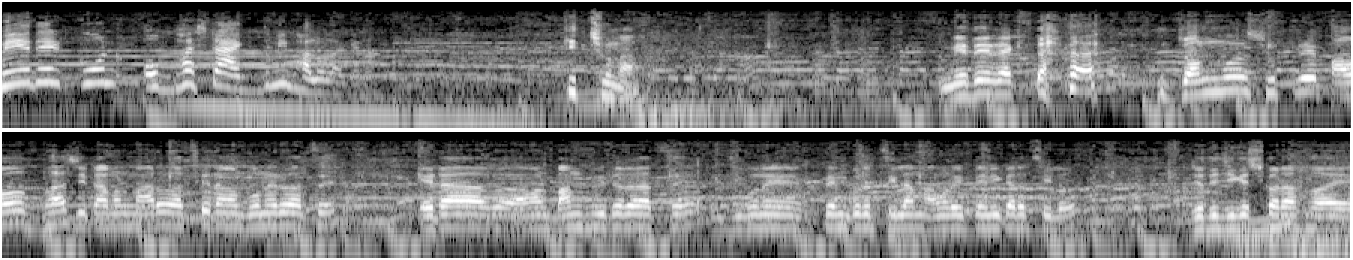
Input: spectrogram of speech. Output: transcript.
মেয়েদের কোন অভ্যাসটা একদমই ভালো লাগে না। কিচ্ছু না। মেয়েদের একটা জন্মসূত্রে পাওয়া অভ্যাস এটা আমার মারও আছে, এটা আমার বোনেরও আছে, এটা আমার বান্ধবীদেরও আছে। জীবনে প্রেম করেছিলাম, আমার ওই প্রেমিকারও ছিল। যদি জিজ্ঞেস করা হয়,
